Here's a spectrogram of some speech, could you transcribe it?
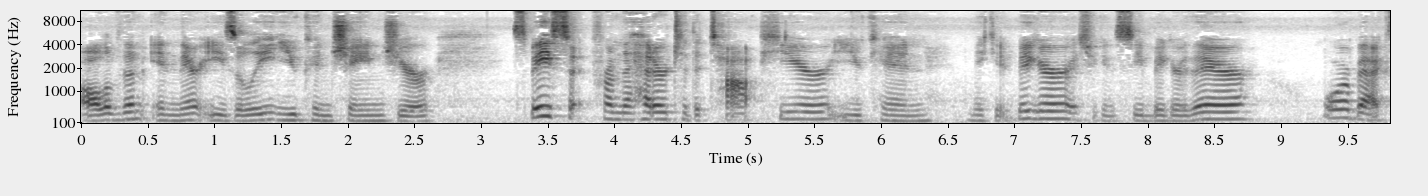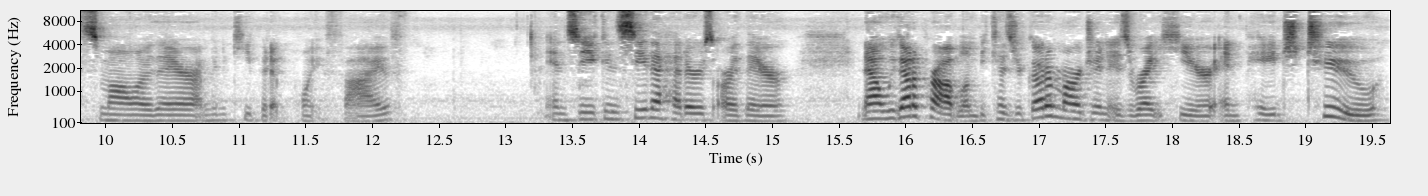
all of them in there easily. You can change your space from the header to the top here. You can make it bigger, as you can see bigger there, or back smaller there. I'm going to keep it at 0.5. And so you can see the headers are there. Now we got a problem because your gutter margin is right here and page 2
